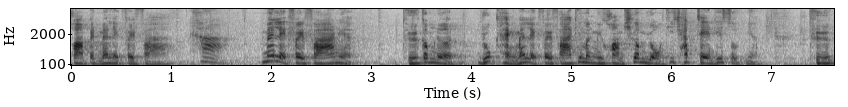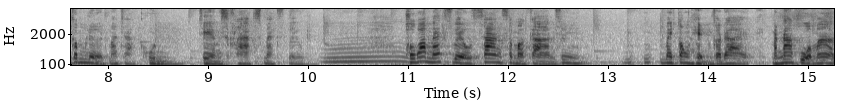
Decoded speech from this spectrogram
ความเป็นแม่เหล็กไฟฟ้าค่ะแม่เหล็กไฟฟ้าเนี่ยถือกำเนิดยุคแห่งแม่เหล็กไฟฟ้าที่มันมีความเชื่อมโยงที่ชัดเจนที่สุดเนี่ยถือกำเนิดมาจากคุณเจมส์คลาร์กแม็กซ์เวลล์อืมเพ ราะว่าแม็กซ์เวลล์สร้างสมการซึ่งไม่ไม่ต้องเห็นก็ได้ มันน่ากลัวมาก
